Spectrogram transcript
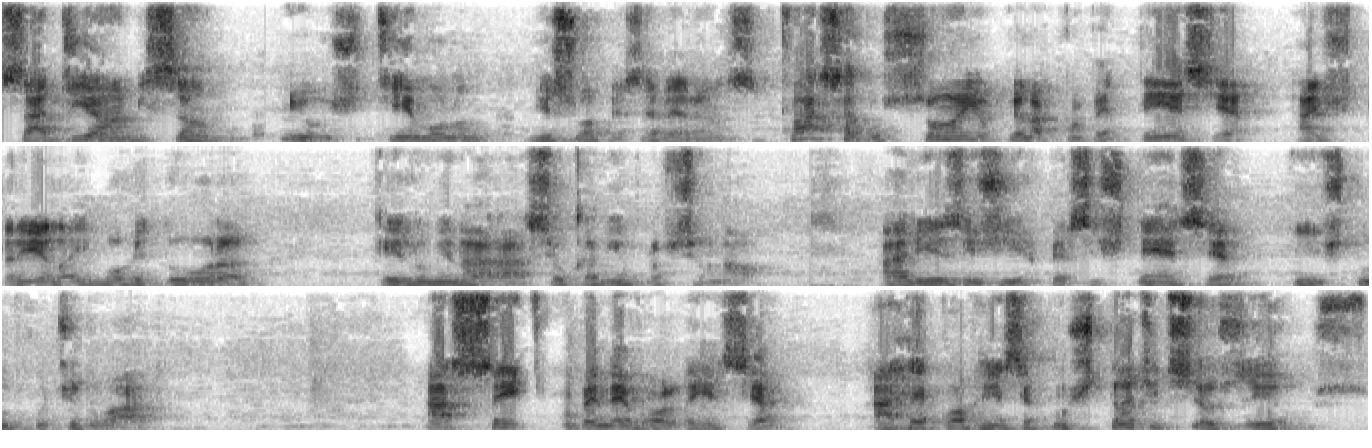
sadia ambição e o estímulo de sua perseverança. Faça do sonho pela competência a estrela imorredora que iluminará seu caminho profissional. Ali exigir persistência e estudo continuado. Aceite com benevolência a recorrência constante de seus erros,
